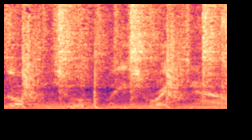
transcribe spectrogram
going to a place right now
